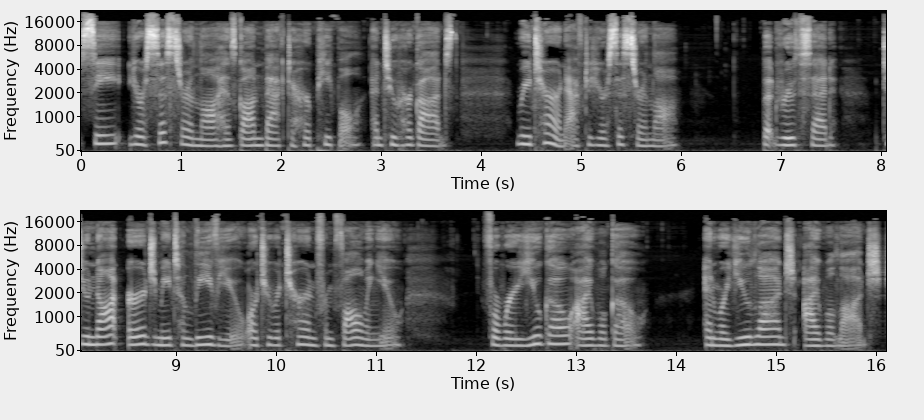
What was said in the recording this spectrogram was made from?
See, your sister in law has gone back to her people and to her gods. Return after your sister in law. But Ruth said, Do not urge me to leave you or to return from following you. For where you go, I will go and where you lodge, I will lodge.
